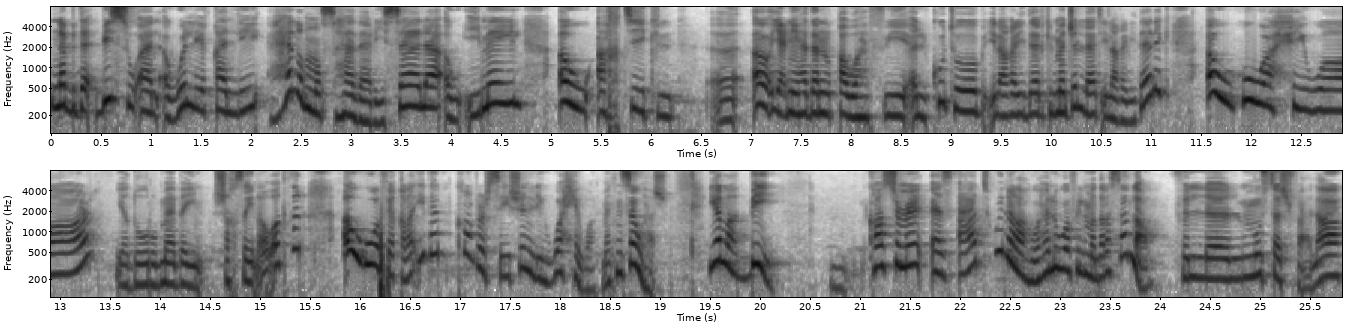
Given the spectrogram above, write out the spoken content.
نبدأ بالسؤال الأول اللي قال لي هل النص هذا رسالة أو إيميل أو أرتيكل؟ آه، أو يعني هذا نلقاوه في الكتب إلى غير ذلك المجلات إلى غير ذلك أو هو حوار؟ يدور ما بين شخصين أو أكثر أو هو فقرة. إذا conversation اللي هو حوار ما تنسوهاش. يلا بي customer is at وين راهو؟ هل هو في المدرسة؟ لا. في المستشفى لا.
